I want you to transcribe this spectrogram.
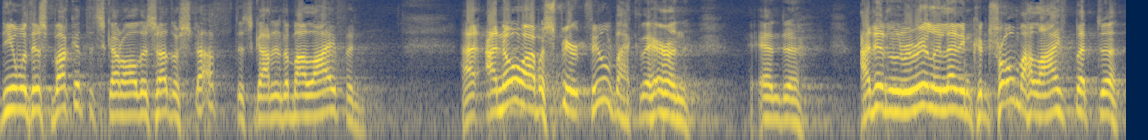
deal with this bucket that's got all this other stuff that's got into my life. And I, I know I was spirit filled back there, and, and uh, I didn't really let him control my life, but uh,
